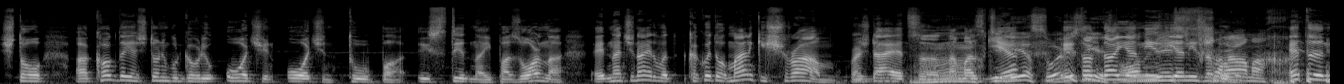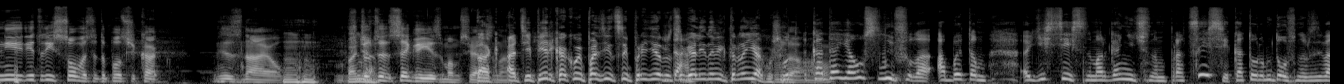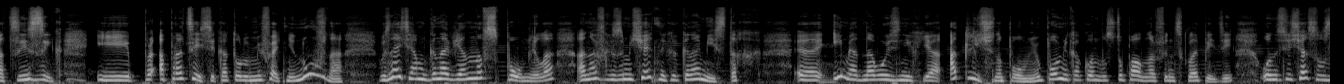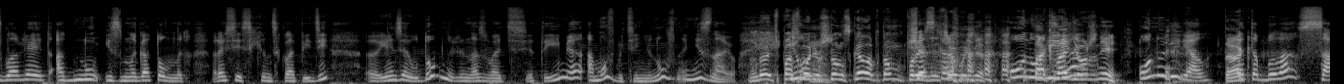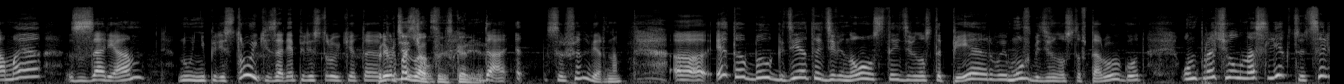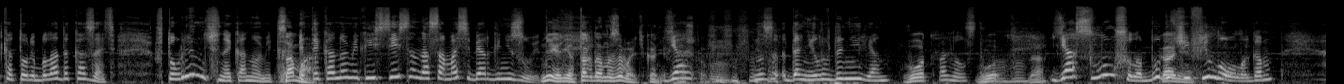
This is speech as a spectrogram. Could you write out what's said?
Что а, когда я что-нибудь говорю очень-очень тупо и стыдно и позорно, э, начинает вот какой-то маленький шрам рождается на мозге, и тогда я не, я не забуду. Это не, это не совесть, это больше как, не знаю, понятно. что-то с эгоизмом Так, связано. а теперь какой позиции придержится Да. Галина Викторовна Якушева? Да. Вот когда я услышала об этом э, естественном органичном процессе, которым должен развиваться язык, и о процессе, которому мешать не нужно, вы знаете, я мгновенно вспомнила о наших замечательных экономистах. Э, имя одного из них я отлично помню. Помню, как он выступал в нашей энциклопедии. Он сейчас возглавляет одну из многотомных российских энциклопедий. Э, я не знаю, удобно ли назвать это имя, а может быть и не нужно, не знаю. Ну, давайте И посмотрим, он- что он сказал, а потом произнесем имя. Он так уверял- надежней. Он уверял, это была самая заря, ну не перестройки, заря перестройки это Приватизации, Горбачев. скорее. Да, Совершенно верно. Э, Это был где-то 90-й, 91-й, может быть, 92-й год. Он прочел у нас лекцию, цель которой была доказать, что рыночная экономика, Сама. эта экономика, естественно, она сама себя организует. Не, нет, тогда называйте, конечно. Я... Наз- Данилов Данилян, Вот, пожалуйста. вот, да. Я слушала, будучи Конечно. филологом,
